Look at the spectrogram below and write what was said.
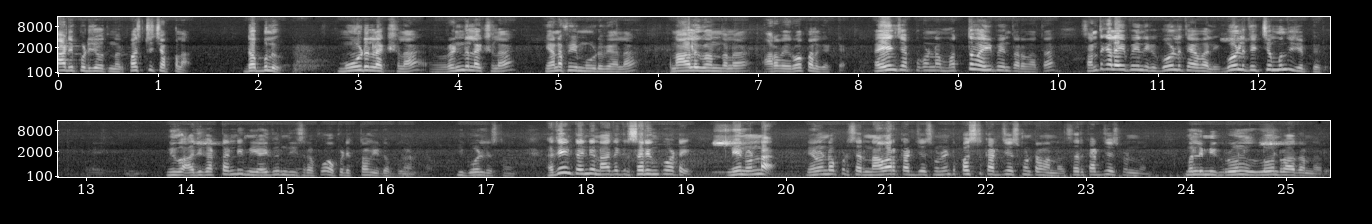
మాట ఇప్పుడు చెబుతున్నారు. ఫస్ట్ చెప్పల డబ్బులు మూడు లక్షల రెండు లక్షల ఎనభై మూడు వేల నాలుగు వందల అరవై రూపాయలు కట్టా. ఏం చెప్పకుండా మొత్తం అయిపోయిన తర్వాత సంతకాలు అయిపోయింది ఇక గోల్డ్ తేవాలి. గోల్డ్ తెచ్చే ముందు చెప్పారు. నువ్వు అది కట్టండి మీ ఐదుని తీసుకురాపు అప్పుడు ఇస్తాం ఈ డబ్బులు అంటున్నారు. ఈ గోల్డ్ ఇస్తాం. అదేంటండి నా దగ్గర సరే ఇంకోటి నేనున్నా. నేనున్నప్పుడు సరే నా వారు కట్ చేసుకుంటే ఫస్ట్ కట్ చేసుకుంటాం అన్నారు. సరే కట్ చేసుకుంటున్నాను మళ్ళీ మీకు లోన్ లోన్ రాదన్నారు.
